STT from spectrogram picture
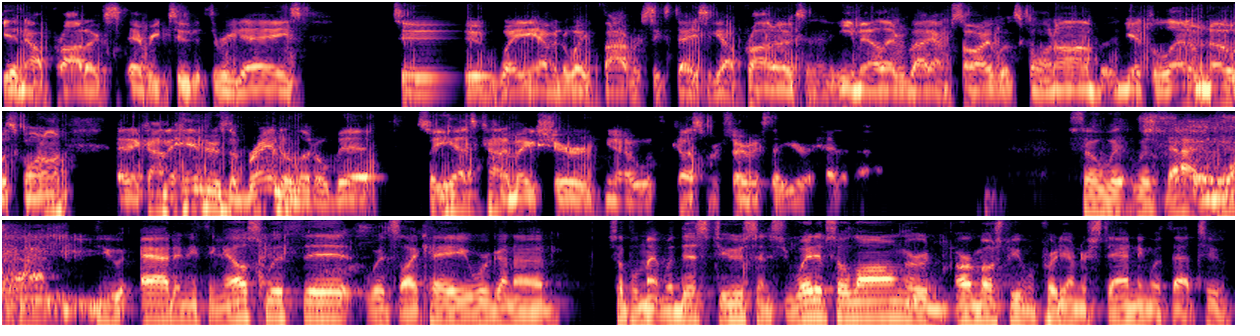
getting out products every two to three days to waiting, having to wait five or six days to get products and then email everybody, I'm sorry, what's going on. But you have to let them know what's going on. And it kind of hinders the brand a little bit. So you have to kind of make sure, you know, with the customer service that you're ahead of that. So with, with that, do you add anything else with it? It's like, hey, we're going to supplement with this too since you waited so long or are most people pretty understanding with that too?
